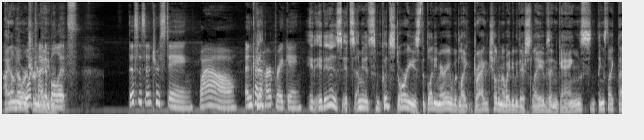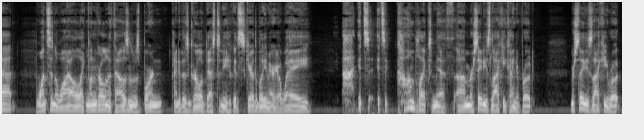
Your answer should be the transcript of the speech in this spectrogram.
I don't know her what true kind of bullets? This is interesting. Wow. And kind Yeah. of heartbreaking. It, it is. It's. I mean, it's some good stories. The Bloody Mary would like drag children away to be their slaves in gangs and things like that. Once in a while, like one girl in a thousand was born kind of this girl of destiny who could scare the Bloody Mary away. It's it's a complex myth. Uh, Mercedes Lackey kind of wrote. Mercedes Lackey wrote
